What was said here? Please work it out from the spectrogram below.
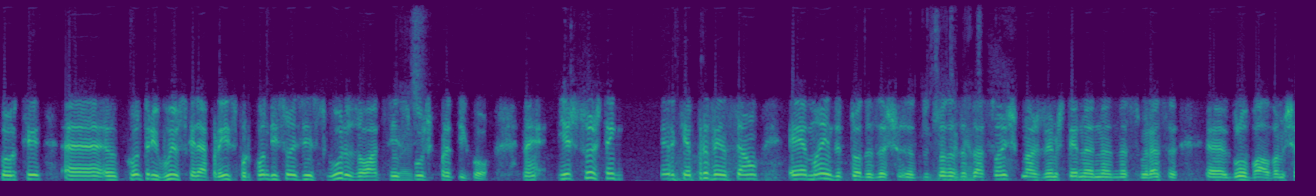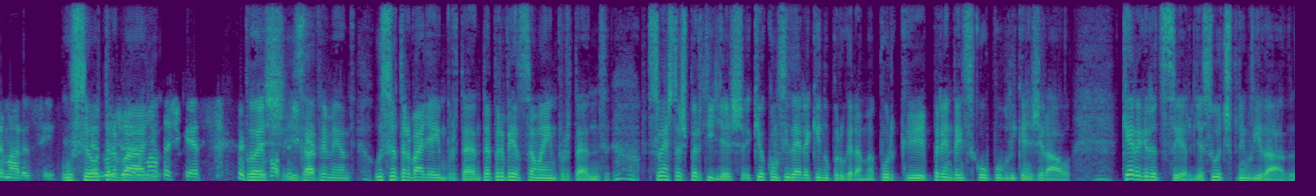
porque uh, contribuiu, se calhar, para isso, por condições inseguras ou atos inseguros que praticou. Né? E as pessoas têm que a prevenção é a mãe de todas as, de todas as ações que nós devemos ter na, na, na segurança uh, global, vamos chamar assim. O seu Mas trabalho. A malta esquece. Pois, malta exatamente. Esquece. O seu trabalho é importante, a prevenção é importante. São estas partilhas que eu considero aqui no programa, porque prendem-se com o público em geral. Quero agradecer-lhe a sua disponibilidade.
